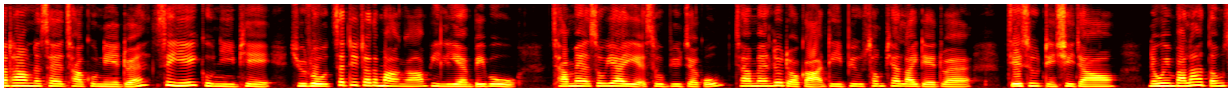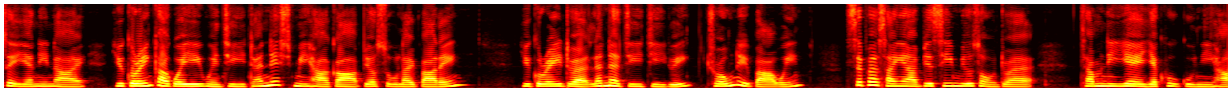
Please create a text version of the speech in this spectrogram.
2026ခုနှစ်အတွက်စစ်ရေးကူညီဖြင့်ယူရို17.5ဘီလီယံပေးဖို့ဂျာမန်အစိုးရရဲ့အဆိုပြုချက်ကိုဂျာမန်လွှတ်တော်ကအတည်ပြုဆုံးဖြတ်လိုက်တဲ့အတွက်ကျေးဇူးတင်ရှိကြောင်းနိုဝင်ဘာလ30ရက်နေ့၌ယူကရိန်းကာကွယ်ရေးဝန်ကြီးဒန်နစ်မီဟာကပြောဆိုလိုက်ပါတယ်။ယူကရိန်းအတွက်လက်နက်ကြီးကြီးတွေ drone တွေပါဝင်စစ်ဖက်ဆိုင်ရာပစ္စည်းမျိုးစုံအတွက်ဂျာမနီရဲ့ယခုကူညီဟာ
